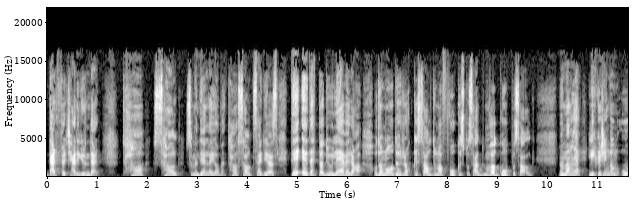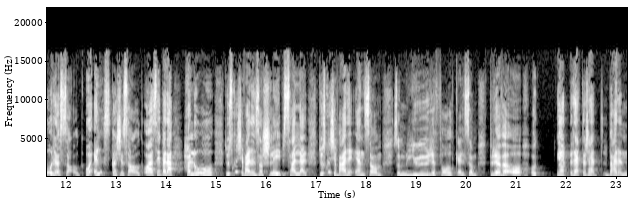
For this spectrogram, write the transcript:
Derfor, kjære gründer, ta salg som en del av jobben. Ta salg seriøst. Det er dette du lever av. Og da må du rocke salg. Du må ha fokus på salg. Du må være god på salg. Men mange liker ikke engang ordet salg, og elsker ikke salg. Og jeg sier bare hallo, du skal ikke være en sånn sleip selger. Du skal ikke være en som, som lurer folk, eller som prøver å, å ja, rett og slett være en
